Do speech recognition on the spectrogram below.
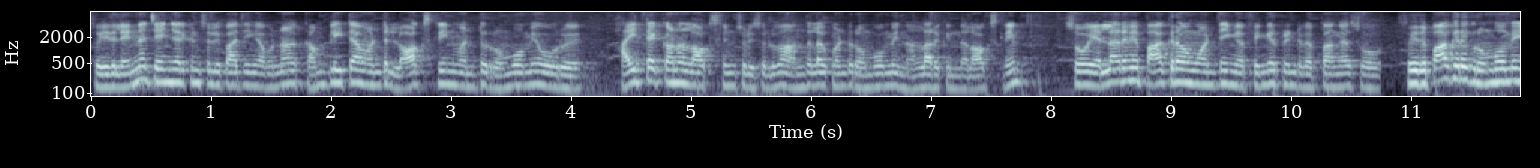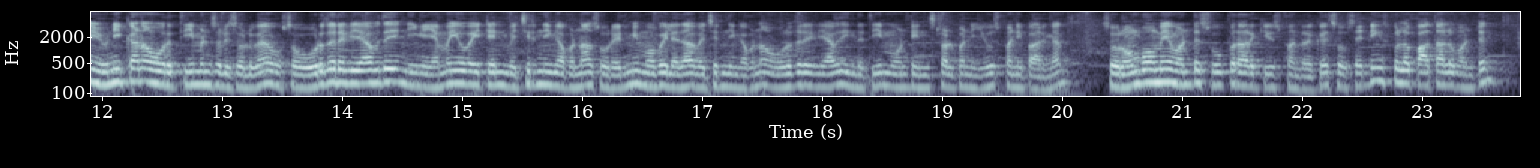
ஸோ இதில் என்ன சேஞ்ச் ஆயிருக்குன்னு சொல்லி பார்த்தீங்க அப்படின்னா கம்ப்ளீட்டாக வந்துட்டு லாக் ஸ்க்ரீன் வந்துட்டு ரொம்பவுமே ஒரு ஹைடெக்கான லாக் ஸ்க்ரீன் சொல்லி சொல்லுவேன் அந்தளவுக்கு வந்துட்டு ரொம்பவுமே நல்லா இருக்குது இந்த லாக் ஸ்க்ரீன் ஸோ எல்லாருமே பார்க்குறவங்க வந்துட்டு இங்கே ஃபிங்கர் பிரிண்ட் வைப்பாங்க. ஸோ ஸோ இதை பார்க்குறதுக்கு ரொம்பவுமே யூனிக்கான ஒரு தீம்னு சொல்லி சொல்லுவேன். ஸோ ஒரு தடவையாவது நீங்கள் எம்ஐஓஐ டென் வச்சிருந்தீங்க அப்படின்னா ஸோ ரெட்மி மொபைல் ஏதாவது வச்சிருந்தீங்க அப்படின்னா ஒரு தடவையாவது இந்த தீம் வந்துட்டு இன்ஸ்டால் பண்ணி யூஸ் பண்ணி பாருங்க. ஸோ ரொம்பவுமே வந்துட்டு சூப்பராக இருக்குது யூஸ் பண்ணுறதுக்கு ஸோ செட்டிங்ஸ்குள்ளே பார்த்தாலும் வந்துட்டு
